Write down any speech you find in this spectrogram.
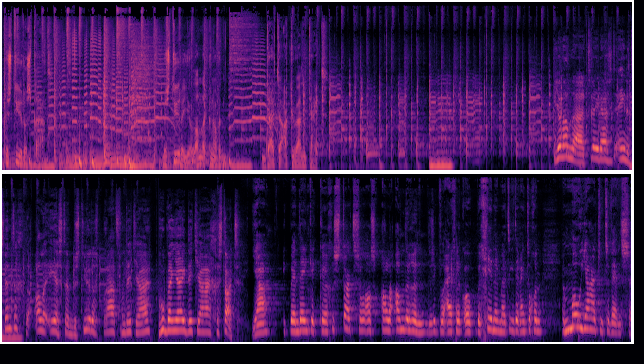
Bestuurderspraat. Bestuurder Jolanda Knorren duidt de actualiteit. Jolanda, 2021, de allereerste bestuurderspraat van dit jaar. Hoe ben jij dit jaar gestart? Ja, ik ben denk ik eh, gestart zoals alle anderen. Dus ik wil eigenlijk ook beginnen met iedereen toch een, een mooi jaar toe te wensen.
